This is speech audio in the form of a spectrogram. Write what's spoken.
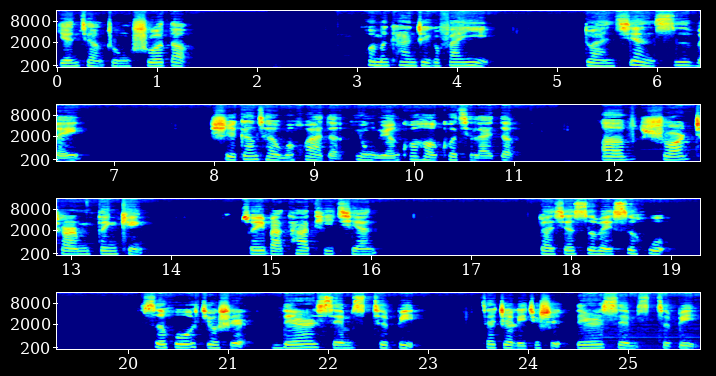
演讲中说道：“我们看这个翻译，短线思维。”是刚才我们画的用圆括号括起来的，of short-term thinking，所以把它提前。短线思维似乎，似乎就是 there seems to be，在这里就是 there seems to be，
